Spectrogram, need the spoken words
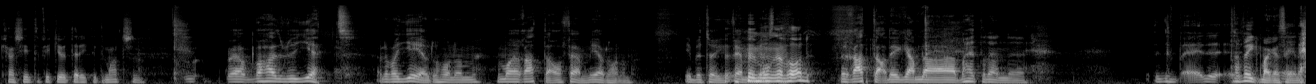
kanske inte fick ut det riktigt i matcherna. Ja, vad hade du gett? Eller vad ger du honom? Hur många rattar av fem ger du honom? I betyg? Fem Hur många vad? Rattar, det är gamla, vad heter den? eh, Trafikmagasinet.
